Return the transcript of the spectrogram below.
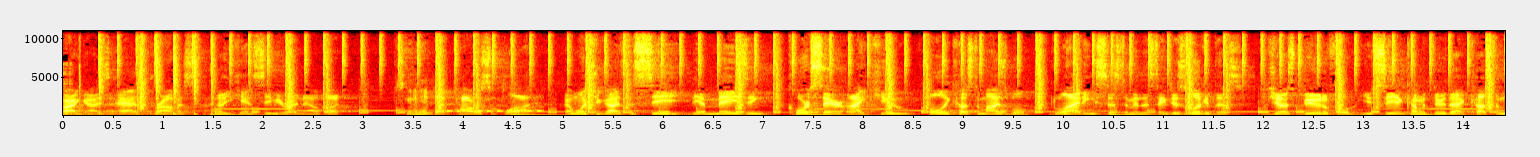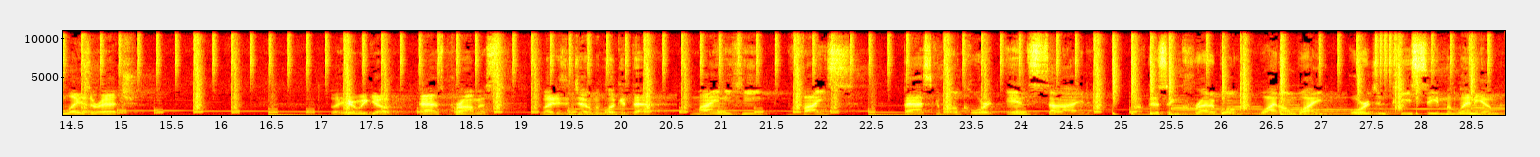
All right guys, as promised, I know you can't see me right now, but I'm just gonna hit that power supply. I want you guys to see the amazing Corsair iCUE fully customizable lighting system in this thing. Just look at this, just beautiful. You see it coming through that custom laser etch. But here we go, as promised. Ladies and gentlemen, look at that. Miami Heat Vice basketball court inside of this incredible white on white Origin PC Millennium.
